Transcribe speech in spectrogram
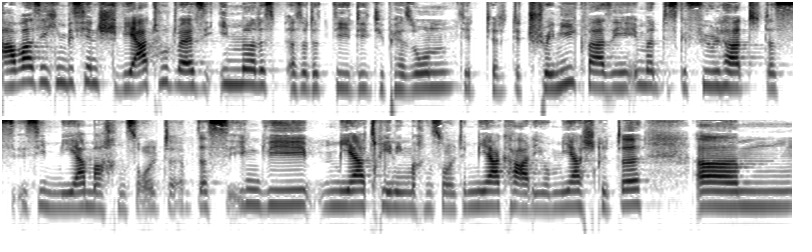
aber sich ein bisschen schwer tut, weil sie immer das, also die, die, die Person, die, der, der Trainee quasi immer das Gefühl hat, dass sie mehr machen sollte, dass sie irgendwie mehr Training machen sollte, mehr Cardio, mehr Schritte ähm,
